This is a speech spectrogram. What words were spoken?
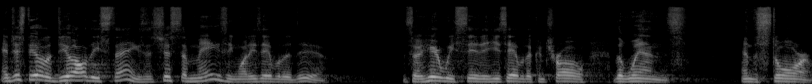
and just be able to do all these things. It's just amazing what he's able to do. So here we see that he's able to control the winds and the storm.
